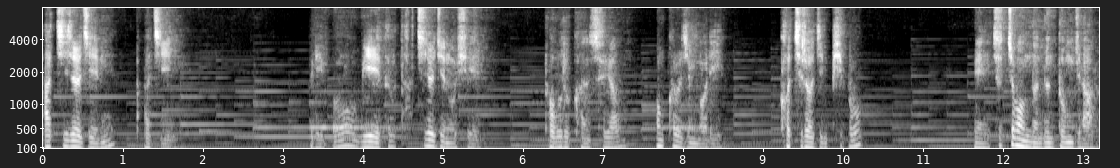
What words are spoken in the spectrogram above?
다 찢어진 바지, 그리고 위에도 다 찢어진 옷이 더부룩한 수염, 헝클어진 머리, 거칠어진 피부, 네, 초점 없는 눈동자,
